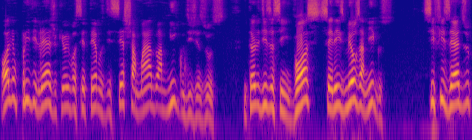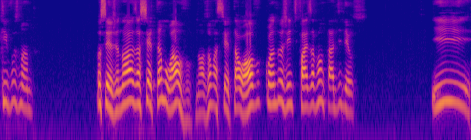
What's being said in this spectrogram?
Olha o privilégio que eu e você temos de ser chamado amigo de Jesus. Então ele diz assim: Vós sereis meus amigos se fizerdes o que vos mando. Ou seja, nós acertamos o alvo, nós vamos acertar o alvo quando a gente faz a vontade de Deus. E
